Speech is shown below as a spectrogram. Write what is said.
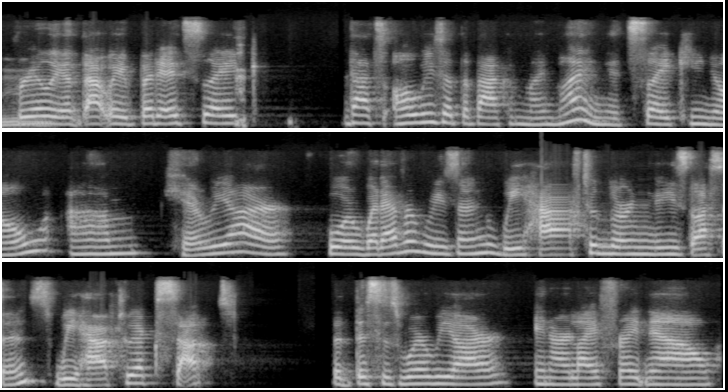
mm. brilliant that way, but it's like, that's always at the back of my mind. It's like, you know, um, here we are for whatever reason, we have to learn these lessons. We have to accept that this is where we are in our life right now,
